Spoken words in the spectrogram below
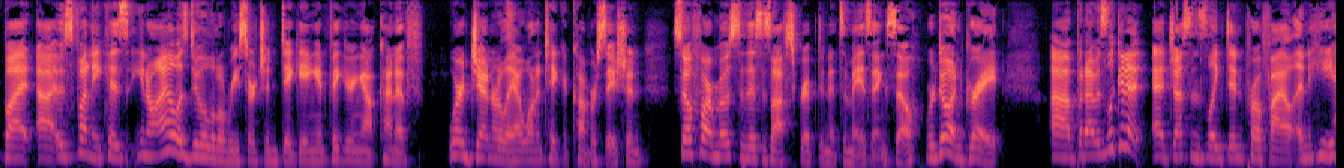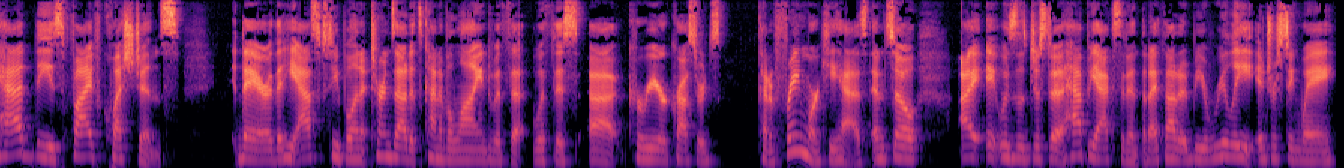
But uh, it was funny because you know i always do a little research and digging and figuring out kind of where generally i want to take a conversation. So far most of this is off script and it's amazing so we're doing great uh, but I was looking at, at Justin's LinkedIn profile, and he had these five questions there that he asks people, and it turns out it's kind of aligned with the, with this uh, career crossroads kind of framework he has. And so I it was just a happy accident that I thought it would be a really interesting way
